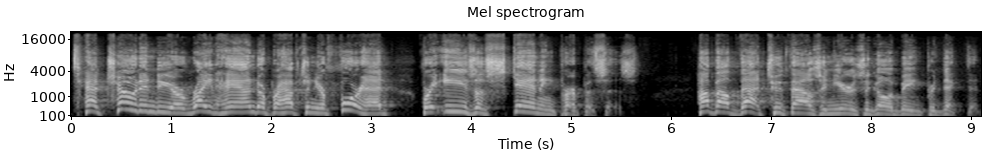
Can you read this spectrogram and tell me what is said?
tattooed into your right hand or perhaps in your forehead for ease of scanning purposes. How about that 2,000 years ago being predicted?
